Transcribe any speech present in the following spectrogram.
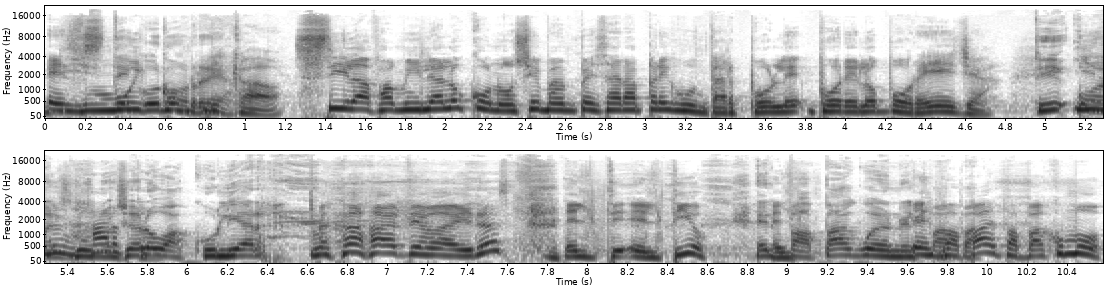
es muy gonorrea. complicado. Si la familia lo conoce, va a empezar a preguntar por, le- por él o por ella. Sí, Y o eso es alguno se lo va a culiar. ¿Te imaginas? El, tío. El papá, weón, el El, papá. papá. El papá como,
